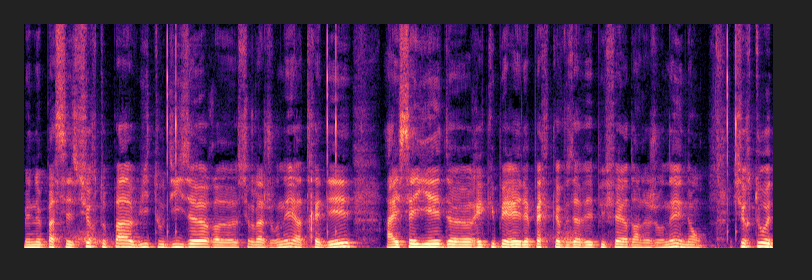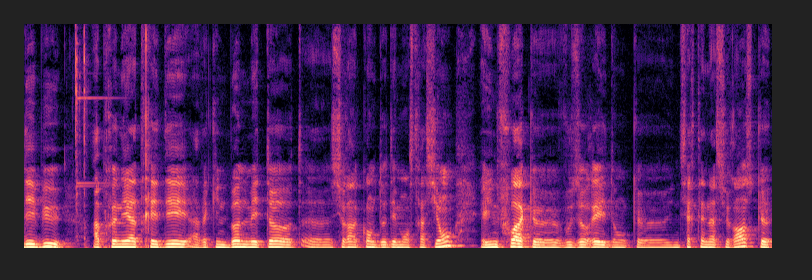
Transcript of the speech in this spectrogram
mais ne passez surtout pas 8 ou 10 heures euh, sur la journée à trader, à essayer de récupérer les pertes que vous avez pu faire dans la journée, non. Surtout au début apprenez à trader avec une bonne méthode euh, sur un compte de démonstration et une fois que vous aurez donc euh, une certaine assurance que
